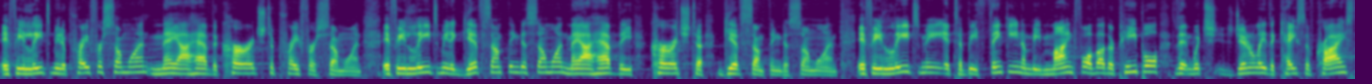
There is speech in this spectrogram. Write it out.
If He leads me to pray for someone, may I have the courage to pray for someone. If He leads me to give something to someone, may I have the courage to give something to someone. If He leads me eh, to be thinking and be mindful of other people, then, which is generally the case of Christ,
